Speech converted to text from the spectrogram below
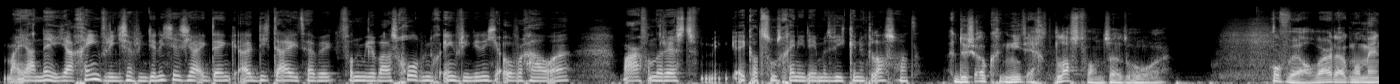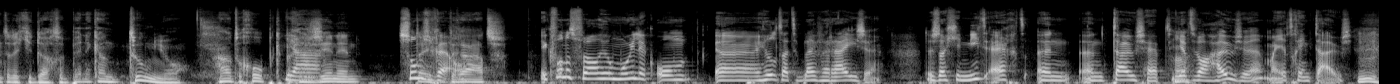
Maar ja, nee, ja, geen vriendjes en vriendinnetjes. Ja, ik denk uit die tijd heb ik van de middelbare school heb ik nog één vriendinnetje overgehouden. Maar van de rest, ik had soms geen idee met wie ik in de klas zat. Dus ook niet echt last van, zo te horen. Ofwel, waren er ook momenten dat je dacht, wat ben ik aan het doen, joh? Houd toch op, ik heb er Ja, geen zin in. Soms wel. Ik vond het vooral heel moeilijk om eh heel de tijd te blijven reizen. Dus dat je niet echt een, een thuis hebt. Je Ah. hebt wel huizen, maar je hebt geen thuis. Hmm.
